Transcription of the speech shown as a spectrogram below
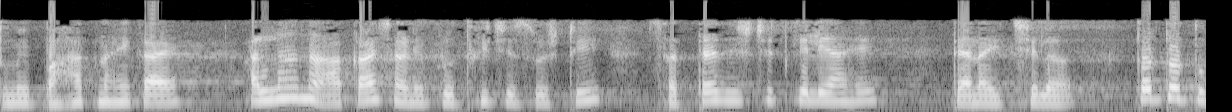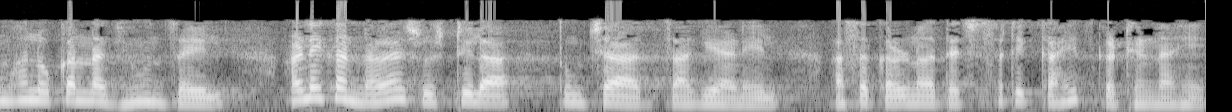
तुम्ही पाहत नाही काय अल्लानं आकाश आणि पृथ्वीची सृष्टी सत्याधिष्ठित केली आहे त्यांना इच्छिलं तर तो तुम्हा लोकांना घेऊन जाईल आणि एका नव्या सृष्टीला तुमच्या जागी आणेल असं करणं त्याच्यासाठी काहीच कठीण नाही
